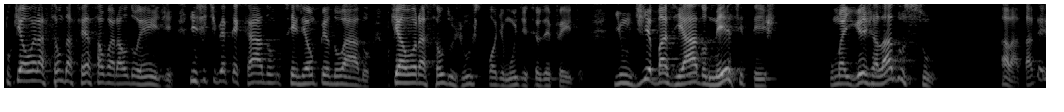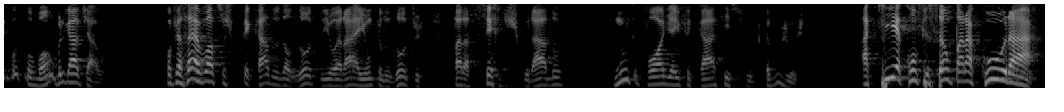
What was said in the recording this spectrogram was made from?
porque a oração da fé salvará o doente. E se tiver pecado, serão perdoado, porque a oração do justo pode muito em seus efeitos. E um dia, baseado nesse texto, uma igreja lá do sul, ah lá, tá, ele botou, bom, obrigado, Tiago. Confessai os vossos pecados aos outros e orai um pelos outros para ser descurado, muito pode a eficácia e súplica do justo. Aqui é confissão para a cura.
